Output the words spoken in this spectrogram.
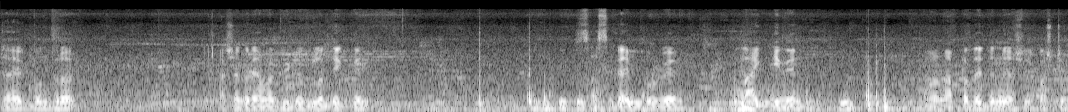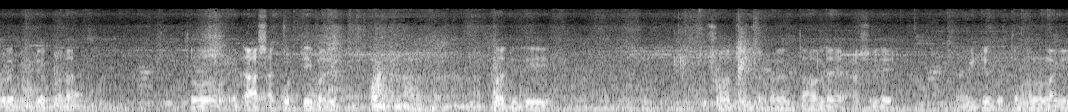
যাই হোক বন্ধুরা, আশা করি আমার ভিডিওগুলো দেখবেন, সাবস্ক্রাইব করবেন লাইক দিবেন, কারণ আপনাদের জন্য আসলে কষ্ট করে ভিডিও করা। তো এটা আশা করতেই পারি। আপনারা যদি একটু সহযোগিতা করেন, তাহলে আসলে ভিডিও করতে ভালো লাগে।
